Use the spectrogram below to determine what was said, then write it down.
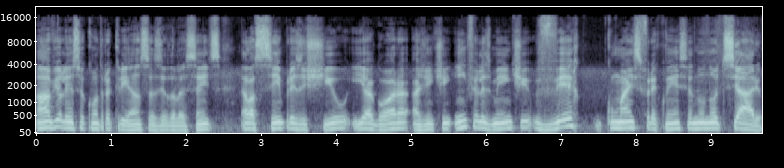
A violência contra crianças e adolescentes, ela sempre existiu e agora a gente, infelizmente, vê com mais frequência no noticiário.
